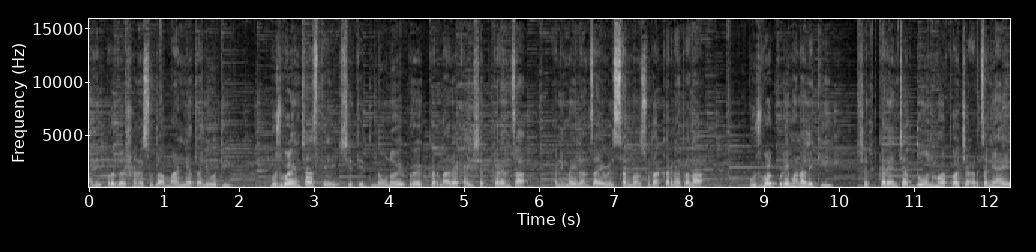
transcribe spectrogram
आणि प्रदर्शने सुद्धा मांडण्यात आली होती. भुजबळ यांच्या हस्ते शेतीत नवनवे प्रयोग करणाऱ्या काही शेतकऱ्यांचा आणि महिलांचा यावेळी सन्मान सुद्धा करण्यात आला. भुजबळ पुढे म्हणाले की शेतकऱ्यांच्या दोन महत्त्वाच्या अडचणी आहेत.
